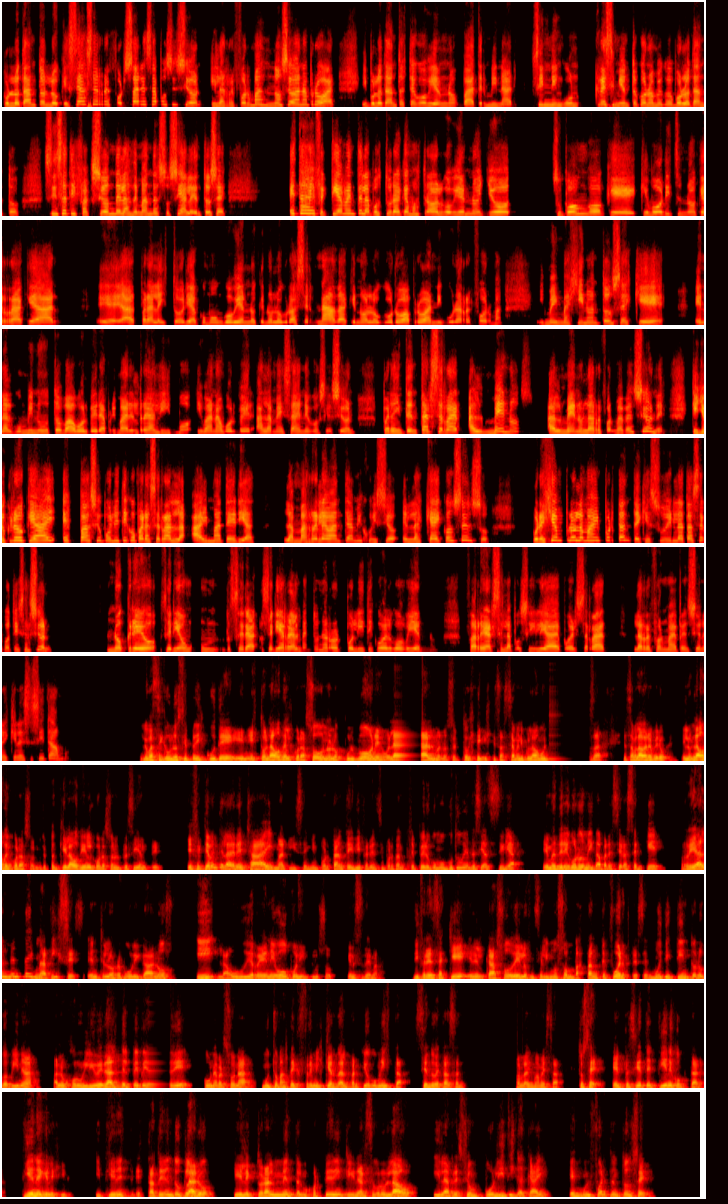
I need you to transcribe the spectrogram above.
Por lo tanto, lo que se hace es reforzar esa posición y las reformas no se van a aprobar y por lo tanto este gobierno va a terminar sin ningún crecimiento económico y por lo tanto sin satisfacción de las demandas sociales. Entonces, esta es efectivamente la postura que ha mostrado el gobierno. Yo supongo que, que Boric no querrá quedar eh, para la historia como un gobierno que no logró hacer nada, que no logró aprobar ninguna reforma. Y me imagino entonces que en algún minuto va a volver a primar el realismo y van a volver a la mesa de negociación para intentar cerrar al menos al menos la reforma de pensiones, que yo creo que hay espacio político para cerrarla. Hay materias las más relevantes a mi juicio, en las que hay consenso. Por ejemplo, la más importante, que es subir la tasa de cotización. no creo, sería, un, sería realmente un error político del gobierno farrearse la posibilidad de poder cerrar la reforma de pensiones que necesitamos. Lo que pasa es que uno siempre discute en estos lados del corazón o los pulmones o el alma, ¿no es cierto? Que, quizás se ha manipulado mucho esa, esa, palabra, pero en los lados del corazón, ¿no es cierto? ¿En qué lado tiene el corazón el presidente? Efectivamente, en la derecha hay matices importantes y diferencias importantes, pero como tú bien decías, Cecilia, en materia económica pareciera ser que realmente hay matices entre los republicanos y la UDRN y incluso en ese tema. Diferencias que en el caso del oficialismo son bastante fuertes. Es muy distinto lo que opina a lo mejor un liberal del PPD o una persona mucho más de extrema izquierda del Partido Comunista, siendo que están sentados en la misma mesa. Entonces, el presidente tiene que optar, tiene que elegir y tiene, está teniendo claro que electoralmente a lo mejor debe inclinarse por un lado y la presión política que hay es muy fuerte. Entonces,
